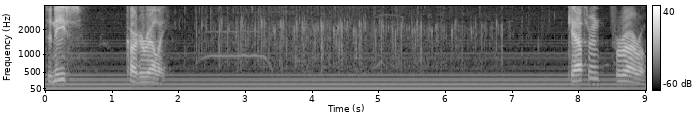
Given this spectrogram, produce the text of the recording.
Denise Cardarelli. Catherine Ferraro.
